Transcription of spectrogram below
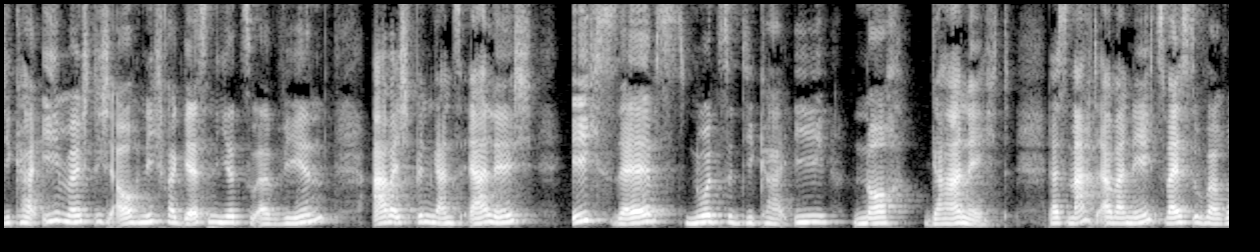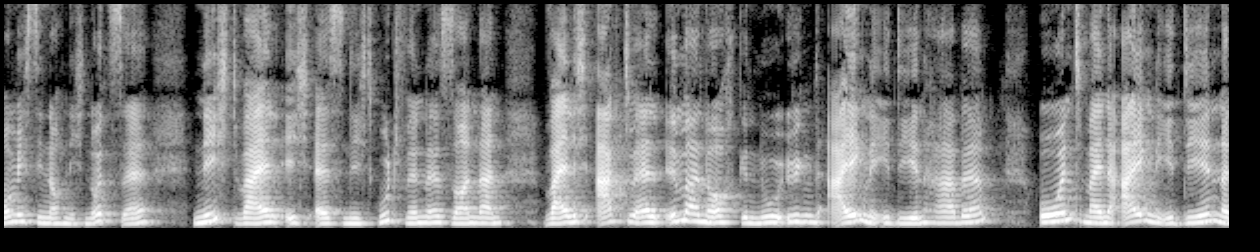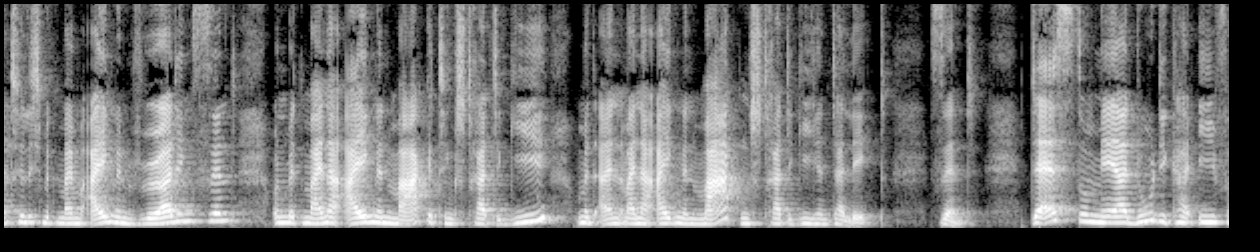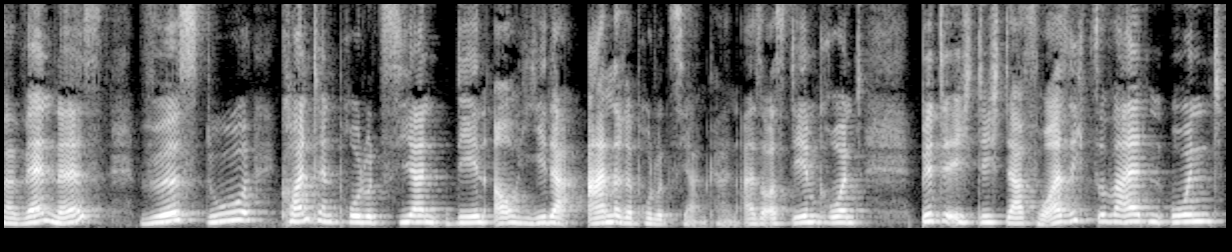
Die KI möchte ich auch nicht vergessen hier zu erwähnen, aber ich bin ganz ehrlich, ich selbst nutze die KI noch gar nicht. Das macht aber nichts. Weißt du, warum ich sie noch nicht nutze? Nicht, weil ich es nicht gut finde, sondern weil ich aktuell immer noch genügend eigene Ideen habe und meine eigenen Ideen natürlich mit meinem eigenen Wording sind und mit meiner eigenen Marketingstrategie und mit ein, meiner eigenen Markenstrategie hinterlegt sind. Desto mehr du die KI verwendest, wirst du Content produzieren, den auch jeder andere produzieren kann. Also aus dem Grund bitte ich dich da Vorsicht zu walten und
